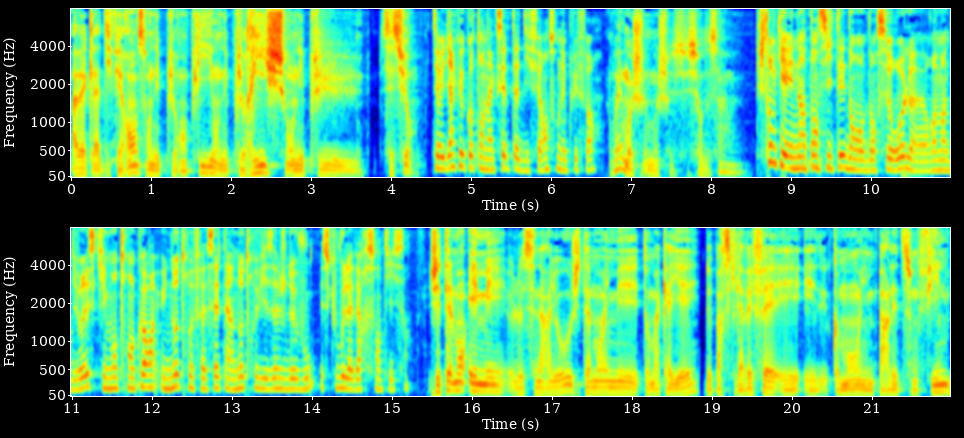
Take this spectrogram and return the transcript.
avec la différence, on est plus rempli, on est plus riche, on est plus... C'est sûr. Ça veut dire que quand on accepte la différence, on est plus fort Ouais, moi je, moi je suis sûr de ça. Ouais. Je trouve qu'il y a une intensité dans, dans ce rôle, euh, Romain Duris, qui montre encore une autre facette et un autre visage de vous. Est-ce que vous l'avez ressenti ça? J'ai tellement aimé le scénario, j'ai tellement aimé Thomas Caillet, de par ce qu'il avait fait et, et comment il me parlait de son film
